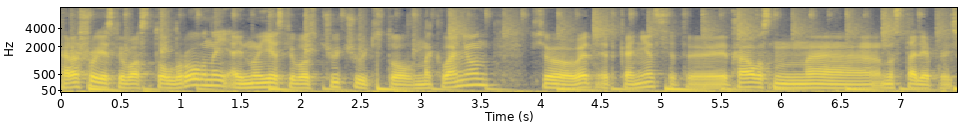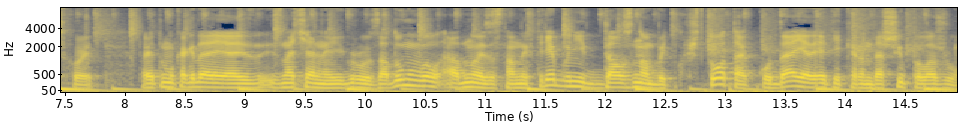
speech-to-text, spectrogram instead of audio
Хорошо, если у вас стол ровный, а, но если у вас чуть-чуть стол наклонен, все, это, это конец, это, это хаос на, на столе происходит. Поэтому, когда я изначально игру задумывал, одно из основных требований должно быть что-то, куда я эти карандаши положу.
